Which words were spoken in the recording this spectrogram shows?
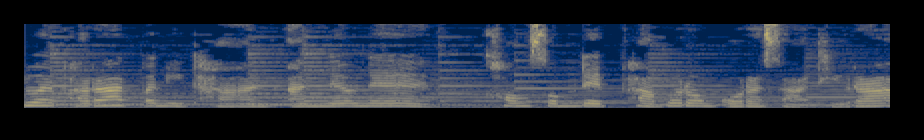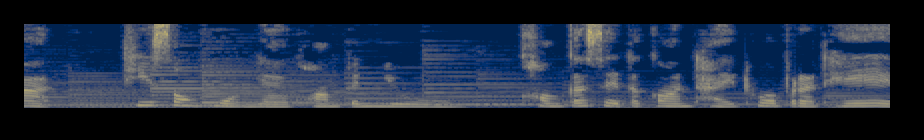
ด้วยพระราชปณิธานอันแน่วแน่ของสมเด็จพระบรมโอรสาธิราช ที่ทรงห่วงใยความเป็นอยู่ ของเกษตรกรไทยทั่วประเทศ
